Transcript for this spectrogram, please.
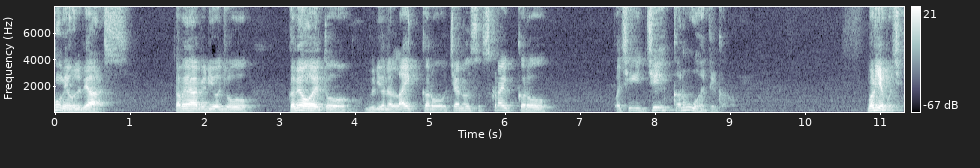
હું મેહુલ વ્યાસ. તમે આ વીડિયો જો ગમ્યો હોય તો વિડીયોને લાઈક કરો, ચેનલ સબસ્ક્રાઈબ કરો, પછી જે કરવું હોય તે કરો. મળીએ પછી.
